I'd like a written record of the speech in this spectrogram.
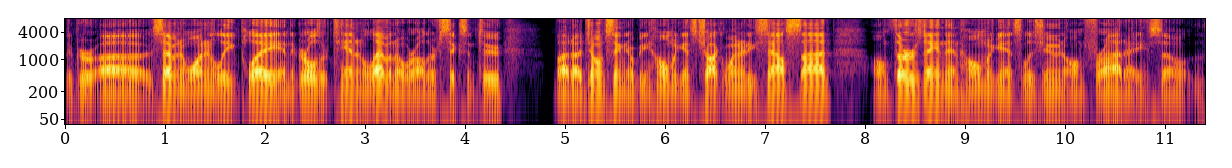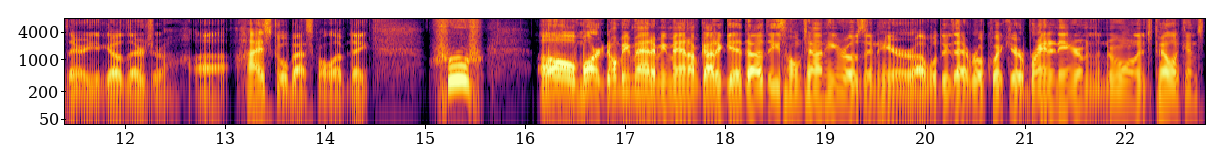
The gir- uh, 7 and 1 in league play, and the girls are 10 and 11 overall. They're 6 and 2. But uh, Jones Senior will be home against Chocowinity Southside on Thursday and then home against Lejeune on Friday. So there you go. There's your uh, high school basketball update. Whew. Oh, Mark, don't be mad at me, man. I've got to get uh, these hometown heroes in here. Uh, we'll do that real quick here. Brandon Ingram and the New Orleans Pelicans.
